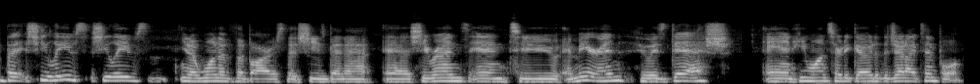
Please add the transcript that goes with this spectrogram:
But she leaves she leaves you know one of the bars that she's been at. Uh, she runs into Emirin, who is Desh, and he wants her to go to the Jedi Temple.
